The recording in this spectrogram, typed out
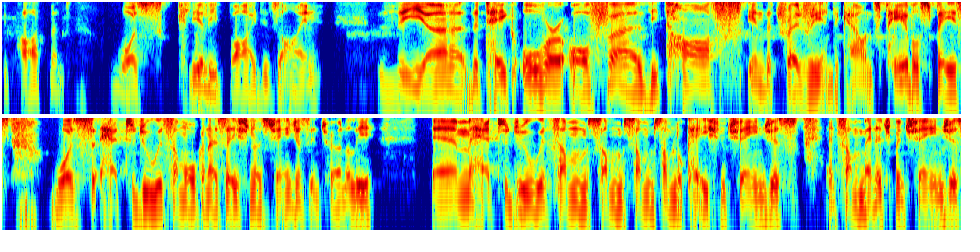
department was clearly by design. The uh, the takeover of uh, the tasks in the treasury and accounts payable space was had to do with some organizational changes internally. Um, had to do with some some some some location changes and some management changes,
